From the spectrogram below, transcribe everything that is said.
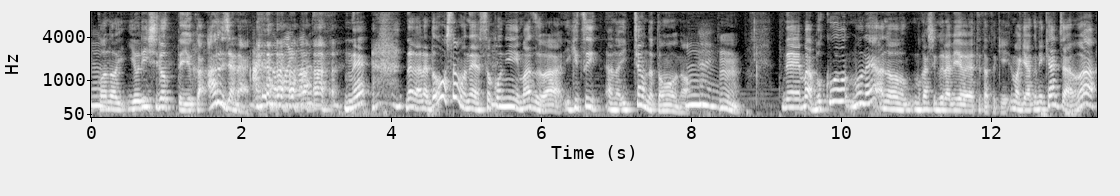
うんこのよりしろっていうかあるじゃない。あると思います。ね、だからどうしてもねそこにまずは行き着いあの行っちゃうんだと思うの。ううんんでまあ僕もねあの昔グラビアをやってた時、まあ、逆にキャンちゃんは、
